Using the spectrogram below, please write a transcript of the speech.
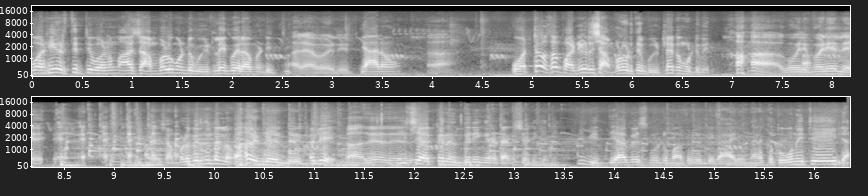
പണിയെടുത്തിട്ട് വേണം ആ ശമ്പളം കൊണ്ട് വീട്ടിലേക്ക് വരാൻ വേണ്ടി വരാൻ വേണ്ടിട്ട് ഞാനോ? ഒറ്റ ദിവസം പണിയെടുത്ത് ശമ്പളം എടുത്ത് വീട്ടിലേക്ക് അങ്ങോട്ട് വരും. കൂലിപ്പണിയല്ലേ? ശമ്പളം വരുന്നുണ്ടല്ലോ. അല്ലേ? അതെ അതെ ഈ ചെക്കൻ എന്തിനു ഇങ്ങനെ ടെൻഷൻ അടിക്കുന്നത് ഈ വിദ്യാഭ്യാസം കൊണ്ട് മാത്രം വലിയ കാര്യം നിനക്ക് തോന്നിയിട്ടേ ഇല്ല.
